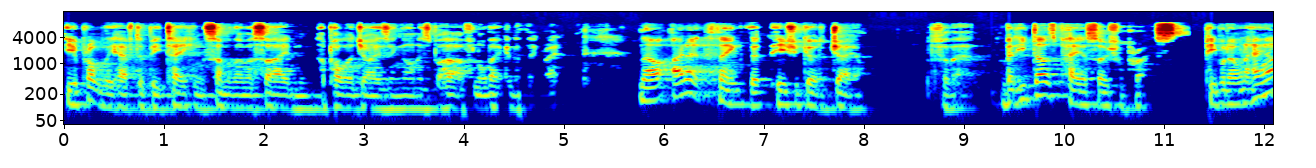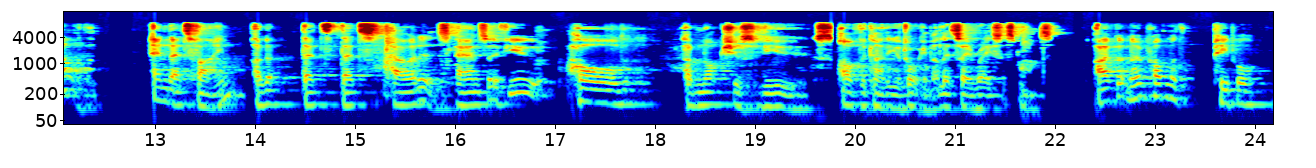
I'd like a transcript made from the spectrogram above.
you probably have to be taking some of them aside and apologizing on his behalf and all that kind of thing, right? Now, I don't think that he should go to jail for that, but he does pay a social price. People don't want to hang out with him. And that's fine. Got, that's that's how it is. And so if you hold obnoxious views of the kind that you're talking about, let's say racist ones, I've got no problem with people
